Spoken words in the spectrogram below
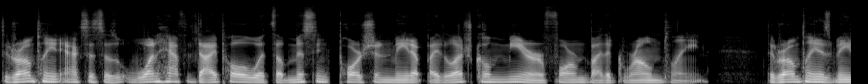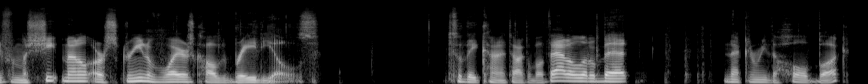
The ground plane acts as one half dipole with the missing portion made up by the electrical mirror formed by the ground plane. The ground plane is made from a sheet metal or screen of wires called radials. So they kind of talk about that a little bit. Not going to read the whole book.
